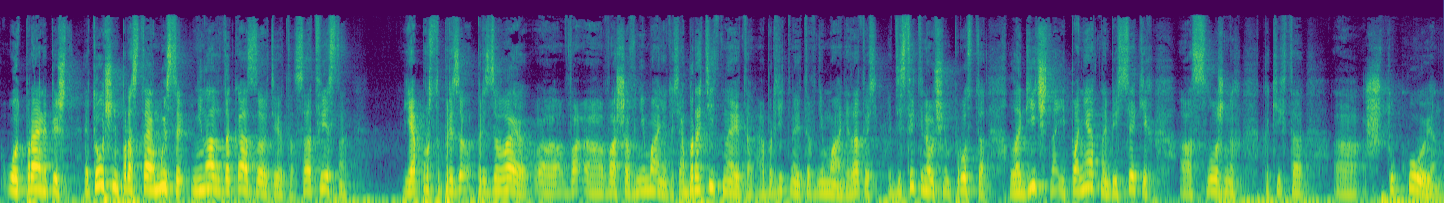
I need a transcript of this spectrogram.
Вот правильно пишет, это очень простая мысль, не надо доказывать это. Соответственно, я просто призываю э, ваше внимание, то есть обратить на это, обратить на это внимание, да, то есть действительно очень просто, логично и понятно, без всяких э, сложных каких-то штуковин.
